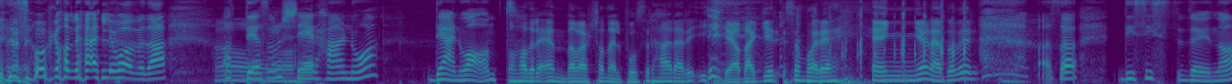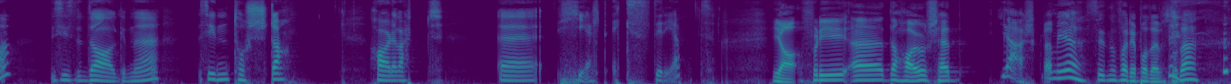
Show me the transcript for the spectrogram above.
så kan jeg love deg at det som skjer her nå, det er noe annet. Og hadde det enda vært Chanel-poser, her er det Ikea-bager som bare henger nedover. Altså, de siste døgna, de siste dagene, siden torsdag, har det vært eh, helt ekstremt. Ja, fordi eh, det har jo skjedd jæskla mye siden forrige podiepisode.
